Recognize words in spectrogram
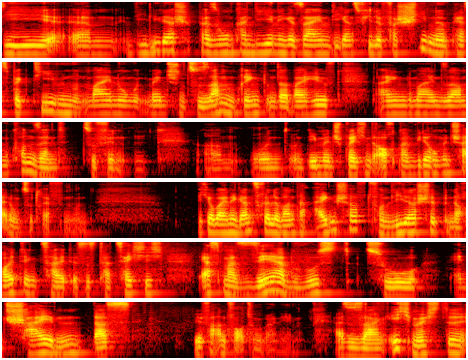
Die, ähm, die Leadership-Person kann diejenige sein, die ganz viele verschiedene Perspektiven und Meinungen und Menschen zusammenbringt und dabei hilft, einen gemeinsamen Konsent zu finden ähm, und, und dementsprechend auch dann wiederum Entscheidungen zu treffen. Und ich glaube, eine ganz relevante Eigenschaft von Leadership in der heutigen Zeit ist es tatsächlich erstmal sehr bewusst zu entscheiden, dass wir Verantwortung übernehmen. Also sagen, ich möchte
